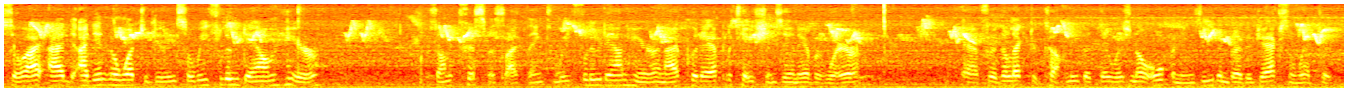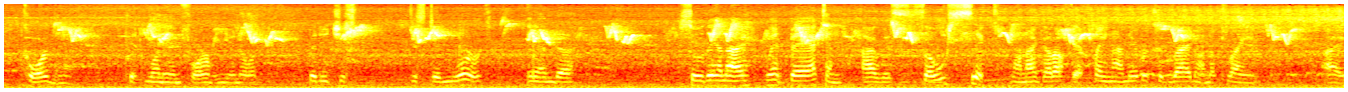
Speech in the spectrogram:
so I, I, I didn't know what to do, and so we flew down here. It was on Christmas, I think. And we flew down here, and I put applications in everywhere uh, for the electric company, but there was no openings. Even Brother Jackson went to court and put one in for me, you know, but it just just didn't work. And uh, so then I went back, and I was so sick when I got off that plane. I never could ride on a plane. I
